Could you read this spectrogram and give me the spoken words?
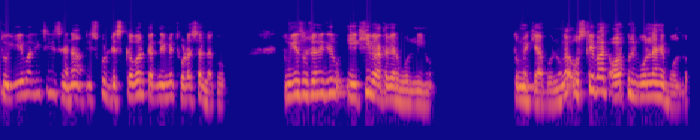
तो ये वाली चीज़ है ना इसको डिस्कवर करने में थोड़ा सा लगो तुम ये सोच रहे कि एक ही बात अगर बोलनी हो तो मैं क्या बोलूँगा? उसके बाद और कुछ बोलना है, बोल दो।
